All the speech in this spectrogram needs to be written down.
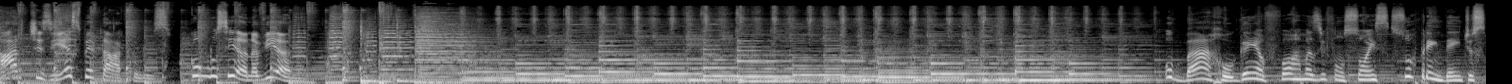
Artes e espetáculos, com Luciana Viana. O barro ganha formas e funções surpreendentes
